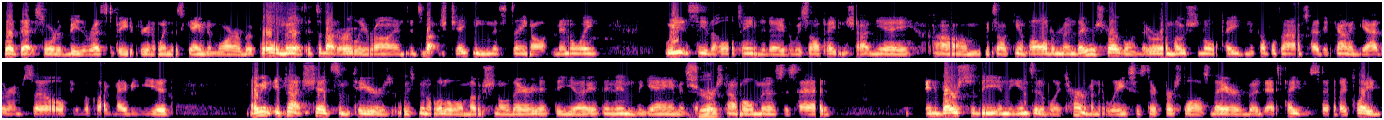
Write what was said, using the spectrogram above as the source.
let that sort of be the recipe if you're going to win this game tomorrow. But for Ole Miss, it's about early runs. It's about shaking this thing off mentally. We didn't see the whole team today, but we saw Peyton Chatagnier. Um, we saw Kemp Alderman. They were struggling. They were emotional. Peyton a couple times had to kind of gather himself. It looked like maybe he had, I mean, if not shed some tears, least been a little emotional there at the uh, at the end of the game. It's sure. the first time Ole Miss has had adversity in the NCAA tournament. At least it's their first loss there. But as Peyton said, they played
